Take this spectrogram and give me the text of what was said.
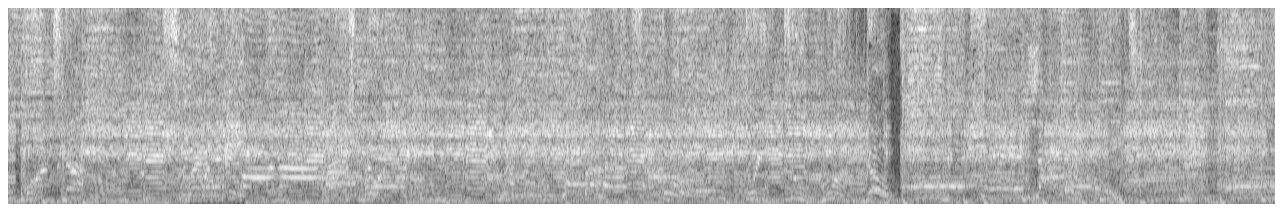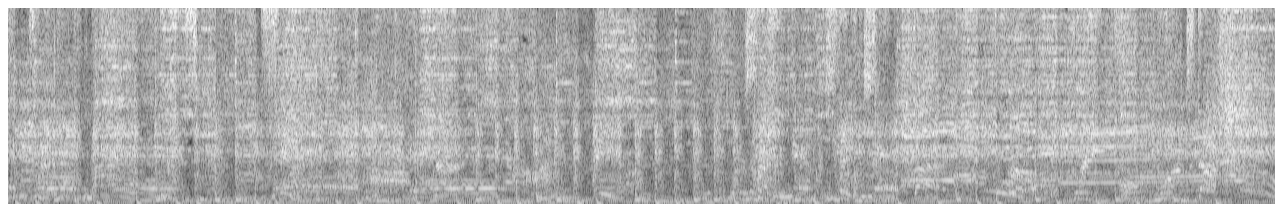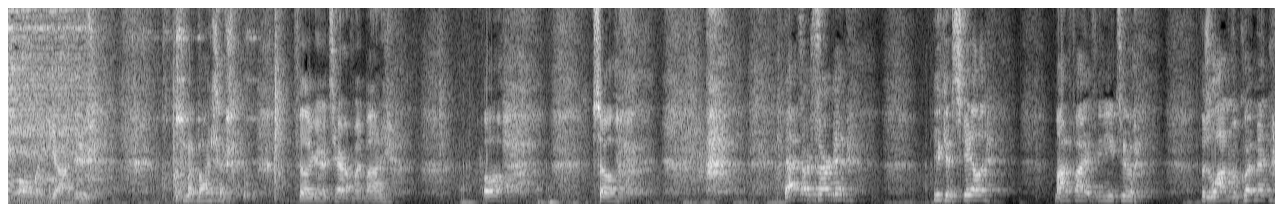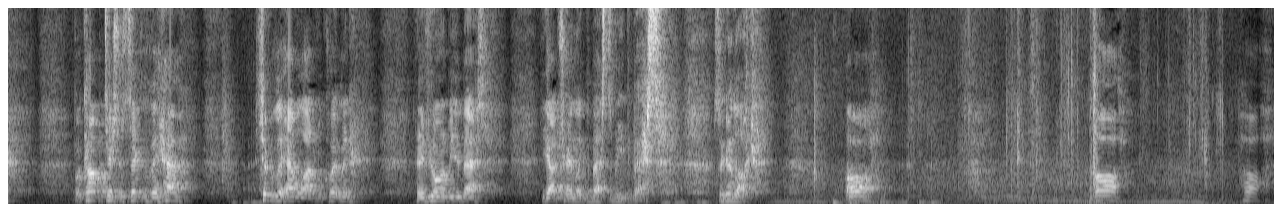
God, dude. My biceps. Feel like I'm gonna tear off my body. Oh, so that's our circuit. You can scale it, modify it if you need to. There's a lot of equipment, but competitions typically have typically have a lot of equipment. And if you want to be the best, you gotta train like the best to beat the best. So good luck. Oh. Oh. Oh.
